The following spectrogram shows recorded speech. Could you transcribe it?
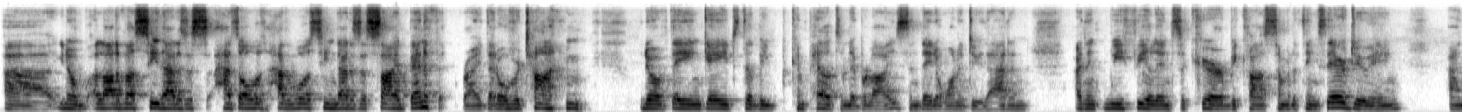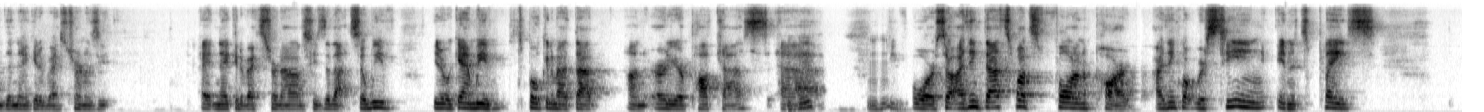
Uh, you know, a lot of us see that as a, has always have always seen that as a side benefit, right? That over time, you know, if they engage, they'll be compelled to liberalize, and they don't want to do that. And I think we feel insecure because some of the things they're doing and the negative externals negative externalities of that. So we've, you know, again, we've spoken about that on earlier podcasts uh, mm-hmm. Mm-hmm. before. So I think that's what's fallen apart. I think what we're seeing in its place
